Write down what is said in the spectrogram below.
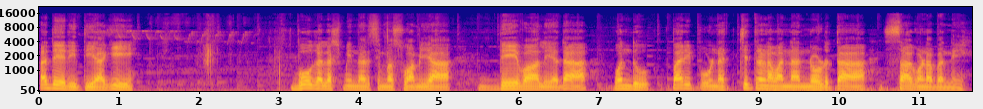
ಅದೇ ರೀತಿಯಾಗಿ ಭೋಗಲಕ್ಷ್ಮೀ ನರಸಿಂಹಸ್ವಾಮಿಯ ದೇವಾಲಯದ ಒಂದು ಪರಿಪೂರ್ಣ ಚಿತ್ರಣವನ್ನು ನೋಡುತ್ತಾ ಸಾಗೋಣ ಬನ್ನಿ.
